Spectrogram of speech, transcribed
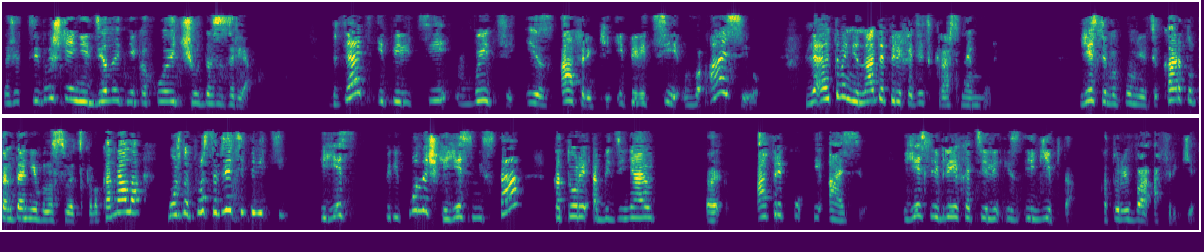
значит, Всевышний не делает никакое чудо зря. Взять и перейти, выйти из Африки и перейти в Азию – для этого не надо переходить Красное море. Если вы помните карту, тогда не было Суэцкого канала, можно просто взять и перейти. И есть перепоночки, есть места, которые объединяют э, Африку и Азию. Если евреи хотели из Египта, который в Африке,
